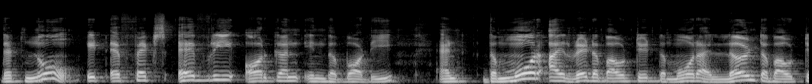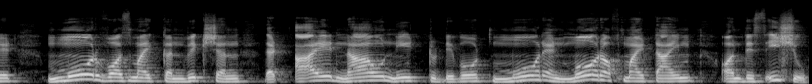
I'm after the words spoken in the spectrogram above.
that no it affects every organ in the body. And the more I read about it, the more I learnt about it, more was my conviction that I now need to devote more and more of my time on this issue.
